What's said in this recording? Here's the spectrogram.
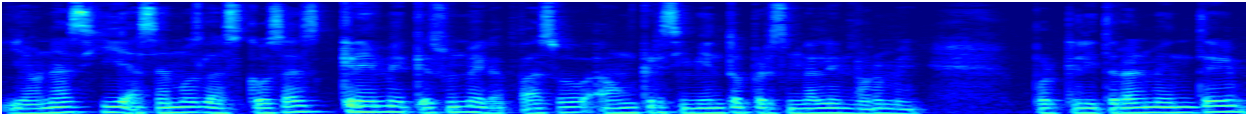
y aún así hacemos las cosas, créeme que es un megapaso a un crecimiento personal enorme, porque literalmente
